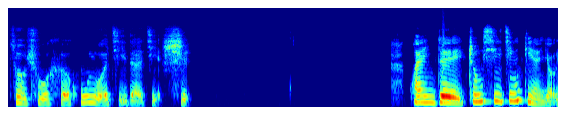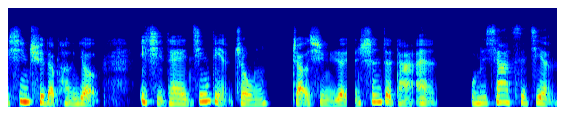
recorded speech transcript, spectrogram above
做出合乎逻辑的解释。欢迎对中西经典有兴趣的朋友。一起在经典中找寻人生的答案。我们下次见。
